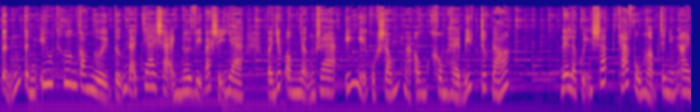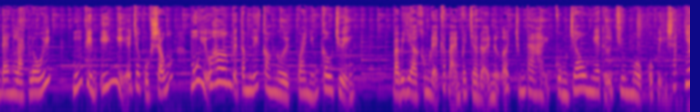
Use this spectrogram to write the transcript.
tỉnh tình yêu thương con người tưởng đã chai sạn nơi vị bác sĩ già và giúp ông nhận ra ý nghĩa cuộc sống mà ông không hề biết trước đó. Đây là quyển sách khá phù hợp cho những ai đang lạc lối, muốn tìm ý nghĩa cho cuộc sống, muốn hiểu hơn về tâm lý con người qua những câu chuyện. Và bây giờ không để các bạn phải chờ đợi nữa, chúng ta hãy cùng Châu nghe thử chương 1 của quyển sách nhé.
